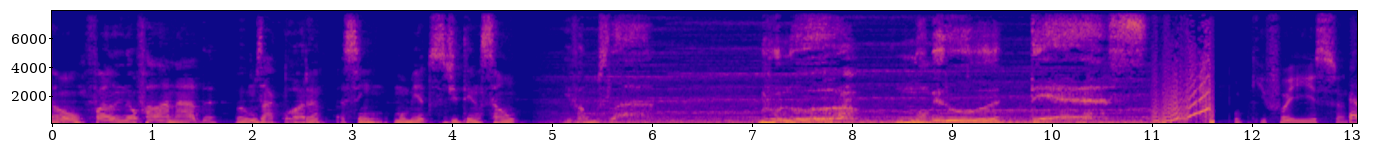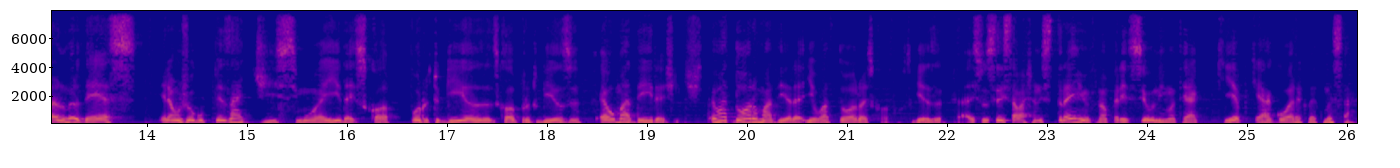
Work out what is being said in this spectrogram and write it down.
Então, falando em não falar nada, vamos agora, assim, momentos de tensão. E vamos lá. Bruno, número 10. O que foi isso? Cara, o número 10 ele é um jogo pesadíssimo aí da escola portuguesa. escola portuguesa é o Madeira, gente. Eu adoro Madeira e eu adoro a escola portuguesa. Aí, se você estava achando estranho que não apareceu nenhum até aqui, é porque é agora que vai começar,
